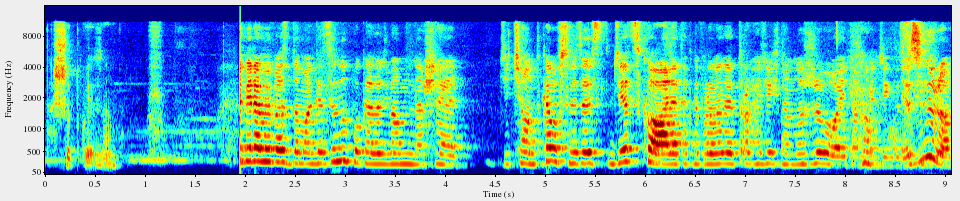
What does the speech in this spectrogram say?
tak szybko jest Zabieramy Was do magazynu, pokazać Wam nasze dzieciątka, bo w sumie to jest dziecko, ale tak naprawdę trochę się ich namnożyło i tam będzie dosyć jest dużo.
